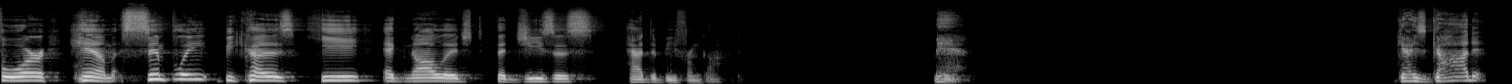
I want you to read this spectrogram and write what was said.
for him simply because he acknowledged that Jesus had to be from God. Man. Guys, God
